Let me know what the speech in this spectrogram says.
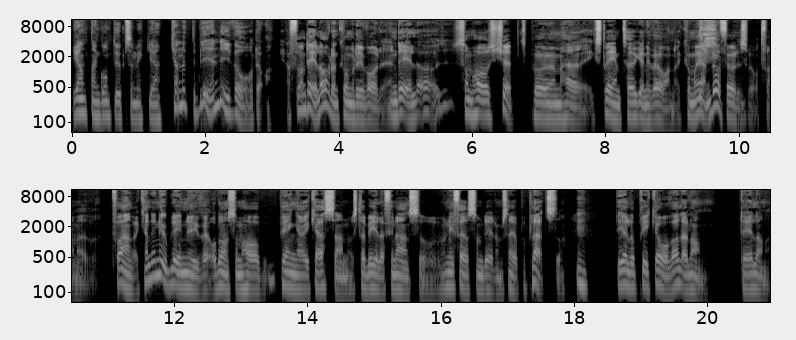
räntan går inte upp så mycket. Kan det inte bli en ny vår då? För en del av dem kommer det ju vara det. En del eh, som har köpt på de här extremt höga nivåerna kommer ändå få det svårt framöver. För andra kan det nog bli en ny vår. De som har pengar i kassan och stabila finanser, ungefär som det de säger på plats. Mm. Det gäller att pricka av alla de delarna.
